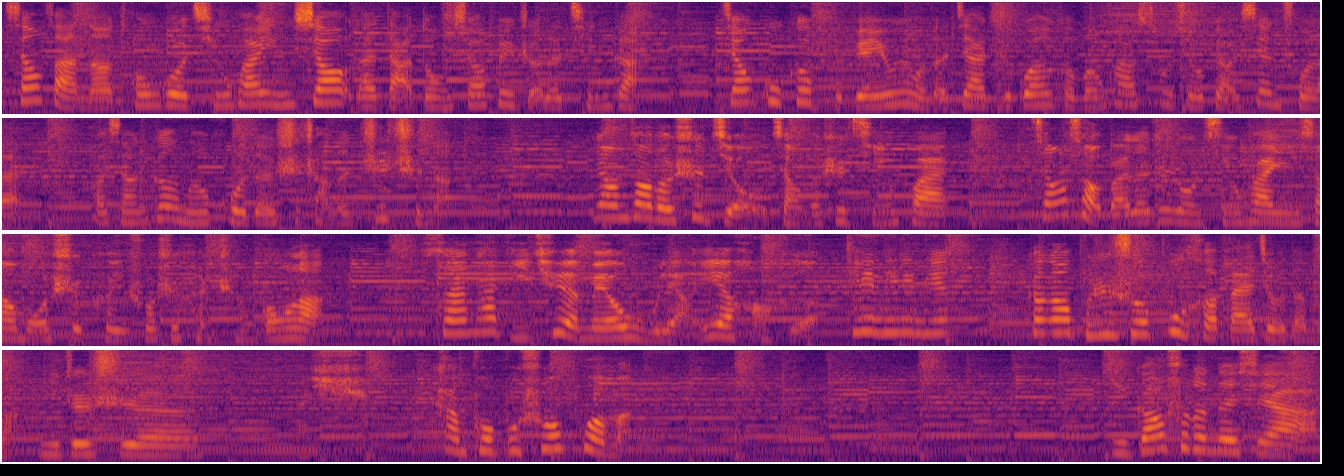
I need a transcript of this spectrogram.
相反呢，通过情怀营销来打动消费者的情感，将顾客普遍拥有的价值观和文化诉求表现出来，好像更能获得市场的支持呢。酿造的是酒，讲的是情怀。江小白的这种情怀营销模式可以说是很成功了。虽然它的确没有五粮液好喝。停停停停停，刚刚不是说不喝白酒的吗？你这是……嘘，看破不说破嘛。你刚说的那些啊，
